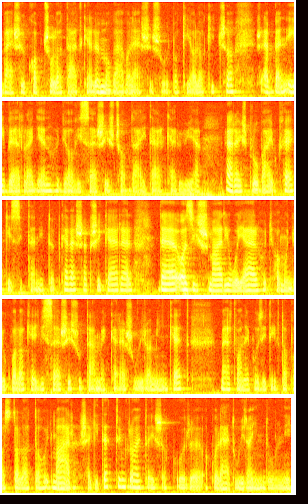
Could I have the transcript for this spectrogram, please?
belső kapcsolatát kell önmagával elsősorban kialakítsa, és ebben éber legyen, hogy a visszaesés csapdáit elkerülje. Erre is próbáljuk felkészíteni több-kevesebb sikerrel, de az is már jó jel, hogyha mondjuk valaki egy visszaesés után megkeres újra minket, mert van egy pozitív tapasztalata, hogy már segítettünk rajta, és akkor, akkor lehet újraindulni.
